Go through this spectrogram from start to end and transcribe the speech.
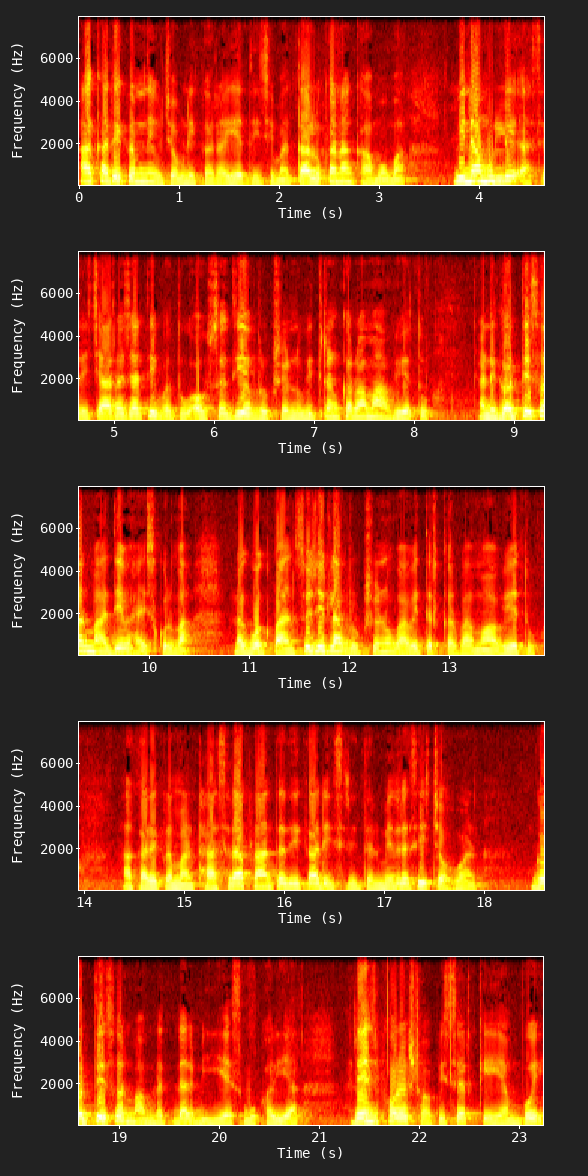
આ કાર્યક્રમની ઉજવણી કરાઈ હતી, જેમાં તાલુકાના ગામોમાં વિનામૂલ્યે આશરે ચાર હજારથી વધુ ઔષધીય વૃક્ષોનું વિતરણ કરવામાં આવ્યું હતું અને ગળતેશ્વર મહાદેવ હાઈસ્કૂલમાં લગભગ પાંચસો જેટલા વૃક્ષોનું વાવેતર કરવામાં આવ્યું હતું. આ કાર્યક્રમમાં ઠાસરા પ્રાંત અધિકારી શ્રી ધર્મેન્દ્રસિંહ ચૌહાણ, ગળતેશ્વર મામલતદાર B S Bukhariya, range forest officer K M Bhoi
